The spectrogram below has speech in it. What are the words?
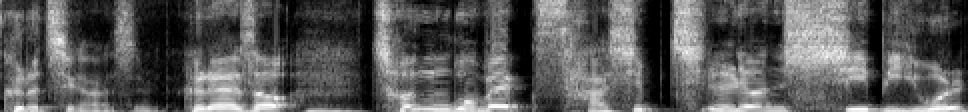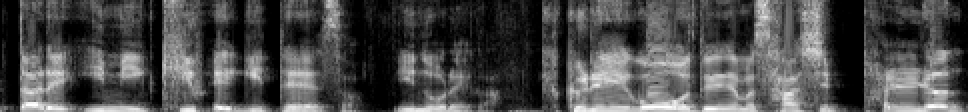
그렇지가 않습니다. 그래서 음. 1947년 12월 달에 이미 기획이 돼서 이 노래가. 그리고 어떻게 냐면 48년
